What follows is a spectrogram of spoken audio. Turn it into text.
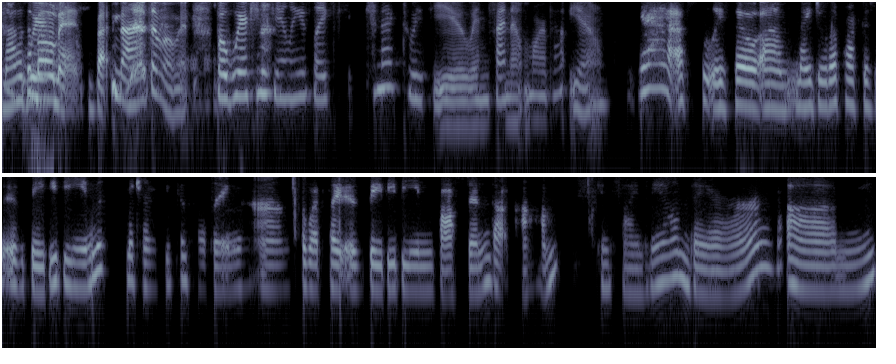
not at the where, moment, but not at the moment. But where can families like connect with you and find out more about you? Yeah, absolutely. So um, my doula practice is Baby Bean Maternity Consulting. Um, the website is babybeanboston.com can find me on there. Um,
